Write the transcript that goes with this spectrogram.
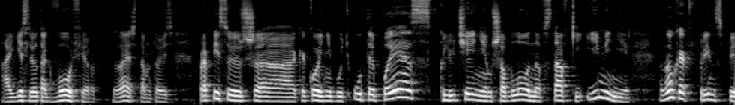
а если вот так в офер, знаешь, там, то есть прописываешь а, какой-нибудь УТП с включением шаблона вставки имени, ну, как, в принципе,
